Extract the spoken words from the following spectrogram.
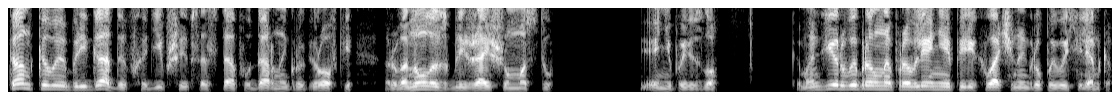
Танковая бригада, входившая в состав ударной группировки, рванулась к ближайшему мосту. Ей не повезло. Командир выбрал направление перехваченной группой Василенко.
